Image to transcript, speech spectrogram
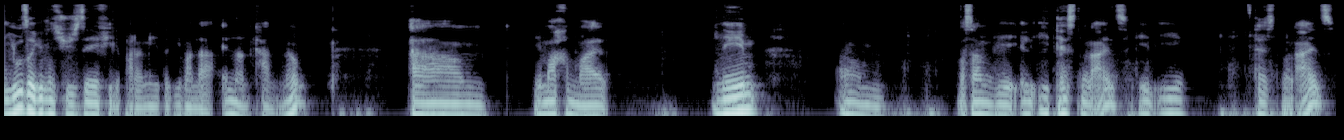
User gibt es natürlich sehr viele Parameter, die man da ändern kann. Ne? Ähm, wir machen mal Name ähm, was haben wir, li Test 01, li Test 01,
